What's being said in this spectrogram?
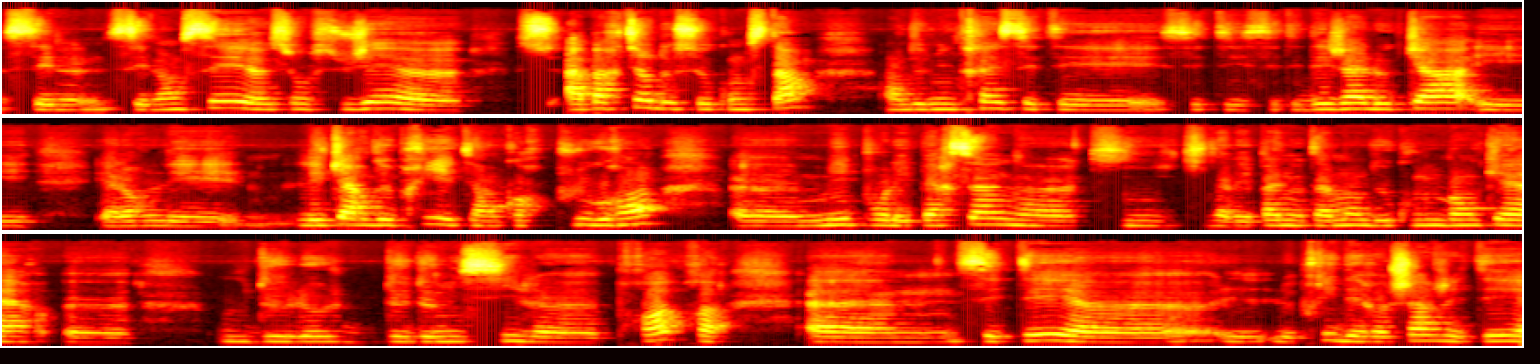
s'est euh, lancé euh, sur le sujet euh, à partir de ce constat. En 2013, c'était c'était déjà le cas et, et alors l'écart de prix était encore plus grand, mais pour les personnes qui, qui n'avaient pas notamment de compte bancaire ou de, domicile euh, propre, euh, c'était euh, le prix des recharges était,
